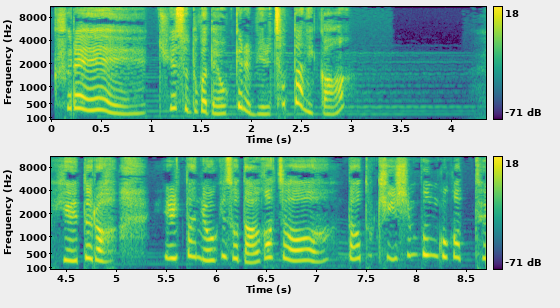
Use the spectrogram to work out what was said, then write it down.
그래, 뒤에서 누가 내 어깨를 밀쳤다니까? 얘들아, 일단 여기서 나가자. 나도 귀신 본 것 같아.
